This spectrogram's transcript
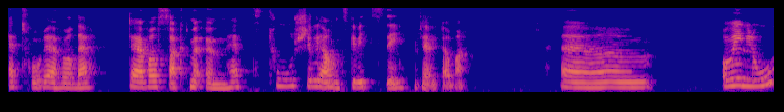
Jeg tror jeg hører det. Det er iallfall sagt med ømhet. To chilianske vitser, fortalte han meg. Um, og vi lo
